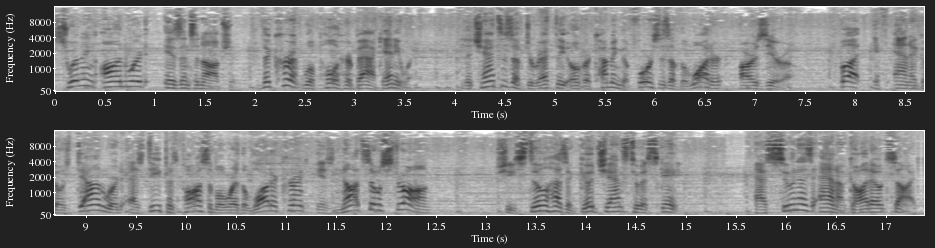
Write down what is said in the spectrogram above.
Swimming onward isn't an option. The current will pull her back anyway. The chances of directly overcoming the forces of the water are zero. But if Anna goes downward as deep as possible where the water current is not so strong, she still has a good chance to escape. As soon as Anna got outside,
